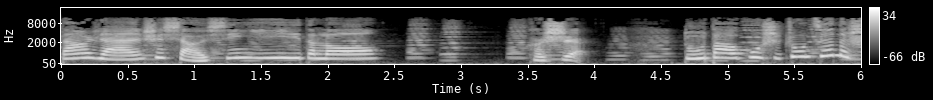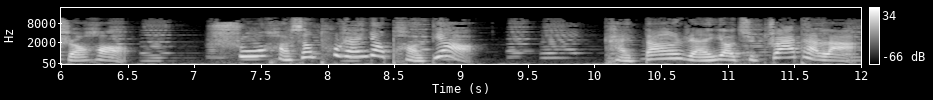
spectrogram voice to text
当然是小心翼翼的喽。可是，读到故事中间的时候，书好像突然要跑掉，凯当然要去抓它啦。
